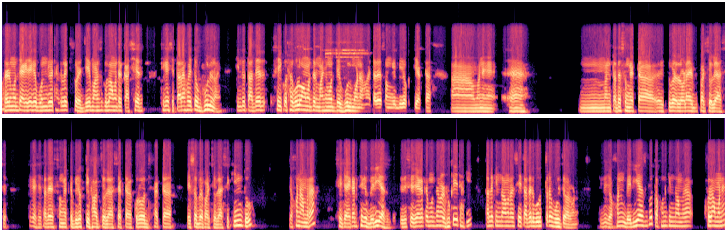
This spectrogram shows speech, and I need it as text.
ঘরের মধ্যে এক জায়গায় বন্দি হয়ে থাকলে কি করে? যে মানুষগুলো আমাদের কাছের, ঠিক আছে? তারা হয়তো ভুল নয়, কিন্তু তাদের সেই কথাগুলো আমাদের মাঝে মধ্যে ভুল মনে হয়। তাদের সঙ্গে বিরক্তি একটা মানে মানে তাদের সঙ্গে একটা বলে, লড়াইয়ের ব্যাপার চলে আসে। ঠিক আছে, তাদের সঙ্গে একটা বিরক্তি ভাব চলে আসে, একটা ক্রোধ, একটা এসব ব্যাপার চলে আসে। কিন্তু যখন আমরা সেই জায়গাটা থেকে বেরিয়ে আসব, যদি সেই জায়গাটার মধ্যে আমরা ঢুকেই থাকি, তাহলে কিন্তু আমরা সেই তাদের গুরুত্বটা বুঝতে পারব না। কিন্তু যখন বেরিয়ে আসব, তখন কিন্তু আমরা খোলা মনে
